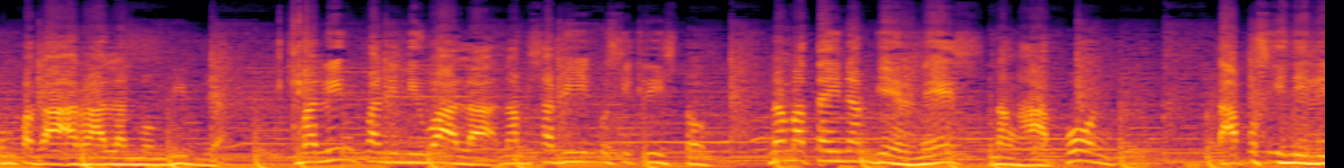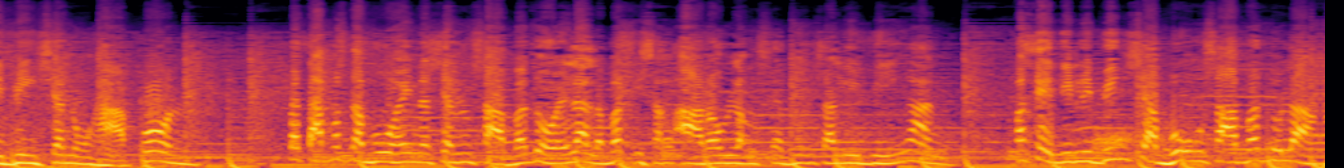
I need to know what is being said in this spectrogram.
Kung pag-aaralan mo ang Biblia. Maling paniniwala na sabihin mo si Kristo, namatay ng Biyernes ng hapon. Tapos inilibing siya nung hapon. Tapos nabuhay na siya nung Sabado. Eh lalabas isang araw lang siya dun sa libingan. Kasi nilibing siya buong Sabado lang.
